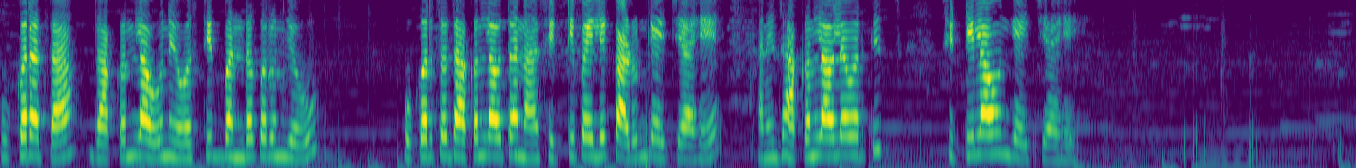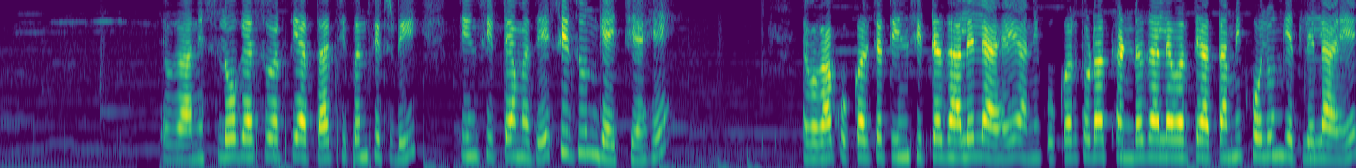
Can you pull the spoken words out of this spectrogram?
कुकर आता झाकण लावून व्यवस्थित बंद करून घेऊ. कुकरचं झाकण लावताना शिट्टी पहिली काढून घ्यायची आहे आणि झाकण लावल्यावरतीच शिट्टी लावून घ्यायची आहे. बघा आणि स्लो गॅसवरती आता चिकन खिचडी तीन शिट्ट्यामध्ये शिजवून घ्यायची आहे. हे बघा कुकरच्या तीन शिट्ट्या झालेल्या आहे आणि कुकर थोडा थंड झाल्यावरती आता मी खोलून घेतलेला आहे.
